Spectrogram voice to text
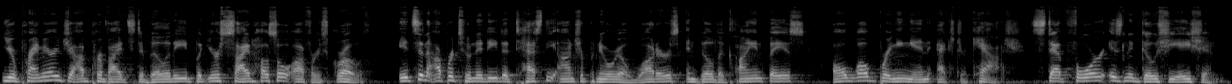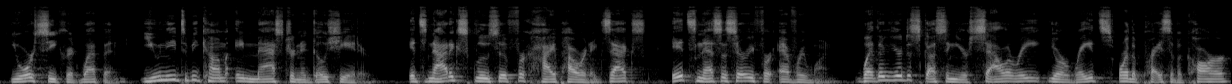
Your primary job provides stability, but your side hustle offers growth. It's an opportunity to test the entrepreneurial waters and build a client base, all while bringing in extra cash. Step four is negotiation, your secret weapon. You need to become a master negotiator. It's not exclusive for high powered execs it's necessary for everyone. Whether you're discussing your salary, your rates, or the price of a car,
